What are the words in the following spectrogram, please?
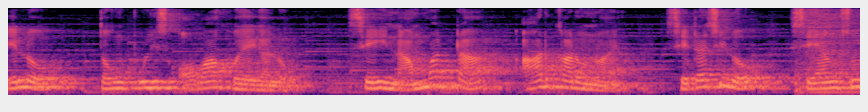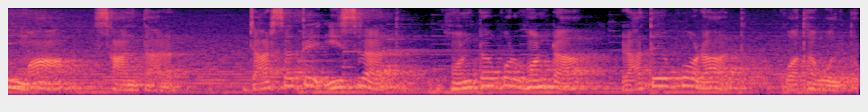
এলো, তখন পুলিশ অবাক হয়ে গেল। সেই নাম্বারটা আর কারও নয়, সেটা ছিল শ্রেয়াংশুর মা শান্তার, যার সাথে ইসরাত ঘণ্টার পর ঘণ্টা, রাতের পর রাত কথা বলতো।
